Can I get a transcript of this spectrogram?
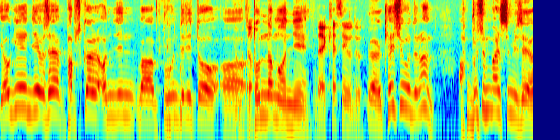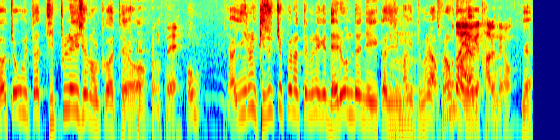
여기에 이제 요새 밥숟갈 얹은 뭐 부분들이 또 어, 누구죠? 돈나무 언니 네, 캐시우드. 예, 캐시우드는 아, 무슨 말씀이세요? 조금 이따 디플레이션 올 것 같아요. 네. 어, 야, 이런 기술적 변화 때문에 이게 내려온다는 얘기까지 지금 하기 때문에 음, 전부 다 이야기가 다르네요. 예.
